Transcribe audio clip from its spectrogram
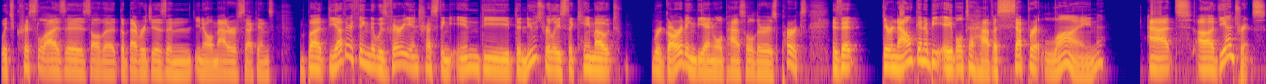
which crystallizes all the the beverages in you know a matter of seconds. But the other thing that was very interesting in the the news release that came out regarding the annual pass holders perks is that they're now going to be able to have a separate line at uh, the entrance.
